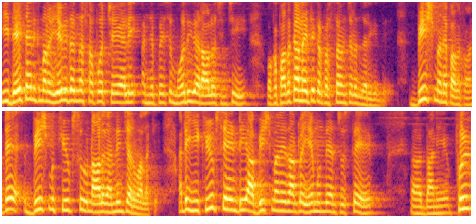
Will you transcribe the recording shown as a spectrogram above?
ఈ దేశానికి మనం ఏ విధంగా సపోర్ట్ చేయాలి అని చెప్పేసి మోదీ గారు ఆలోచించి ఒక పథకాన్ని అయితే ఇక్కడ ప్రస్తావించడం జరిగింది. భీష్మ్ అనే పథకం. అంటే భీష్మ్ క్యూబ్స్ నాలుగు అందించారు వాళ్ళకి. అంటే ఈ క్యూబ్స్ ఏంటి? ఆ భీష్మ్ అనే దాంట్లో ఏముంది అని చూస్తే దాని ఫుల్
